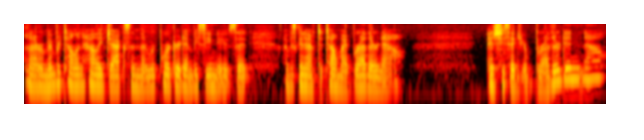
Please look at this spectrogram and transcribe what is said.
And I remember telling Hallie Jackson, the reporter at NBC News, that I was going to have to tell my brother now. And she said, Your brother didn't know?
